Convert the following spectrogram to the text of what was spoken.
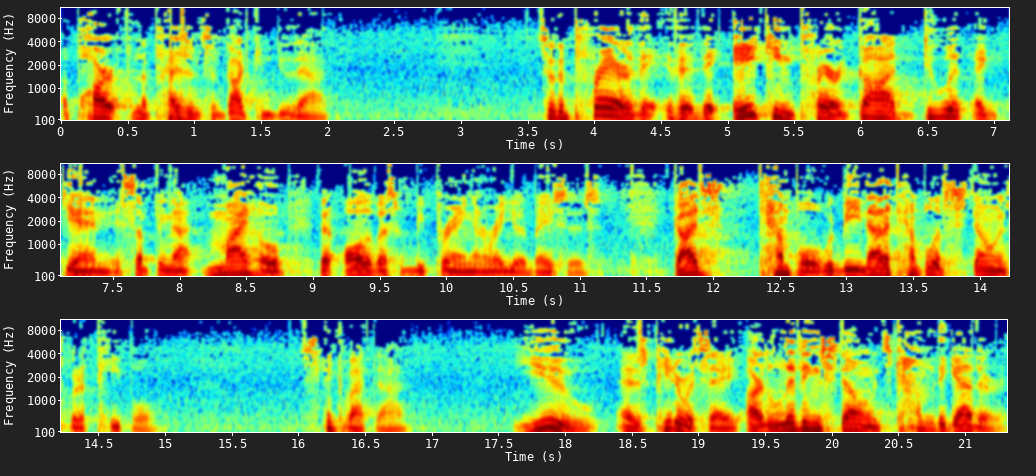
apart from the presence of God can do that. So the prayer, the, the, the, aching prayer, God, do it again, is something that my hope that all of us would be praying on a regular basis. God's temple would be not a temple of stones, but a people. Just think about that. You, as Peter would say, are living stones come together.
